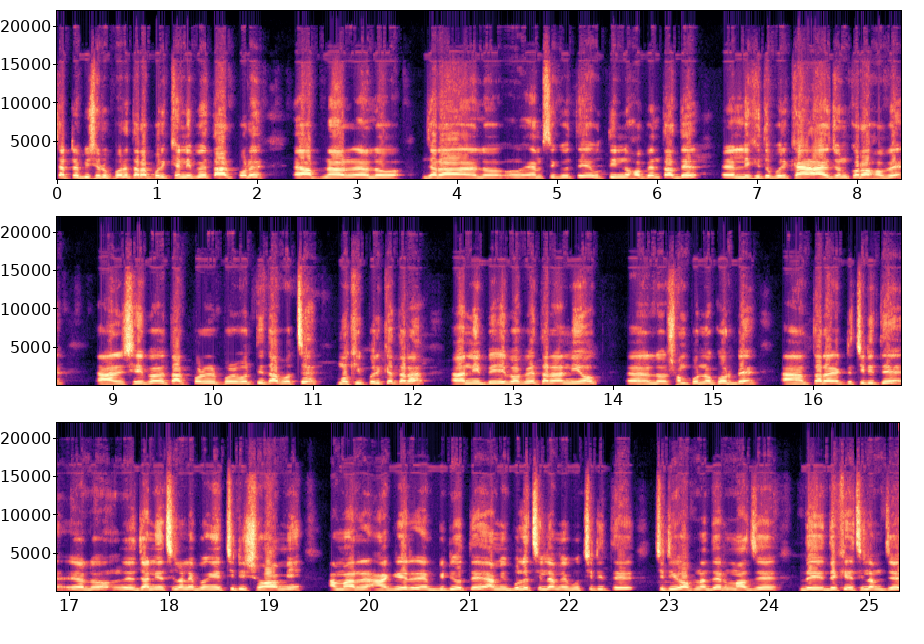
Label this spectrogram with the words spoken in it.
চারটা বিষয়ের উপরে তারা পরীক্ষা নেবে। তারপরে আপনার হলো যারা হলো এমসিকিউতে উত্তীর্ণ হবেন তাদের লিখিত পরীক্ষা আয়োজন করা হবে। আর সেইভাবে তারপরের পরবর্তী ধাপ হচ্ছে মৌখিক পরীক্ষা তারা নিবে। এভাবে তারা নিয়োগ সম্পন্ন করবে। তারা একটা চিঠিতে জানিয়েছিলেন এবং এই চিঠি সহ আমি আমার আগের ভিডিওতে আমি বলেছিলাম এবং চিঠিতে, চিঠিও আপনাদের মাঝে দেখিয়েছিলাম যে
